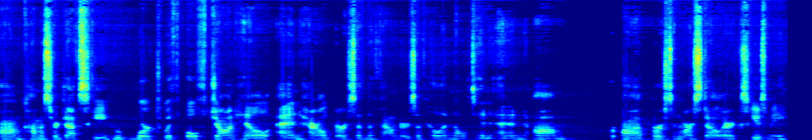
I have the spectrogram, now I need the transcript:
um, who worked with both John Hill and Harold Burson, the founders of Hill and Knowlton and um, uh, Burson Marsteller, excuse me.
